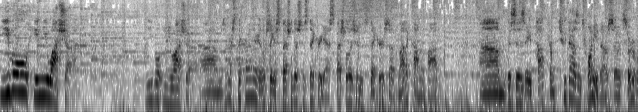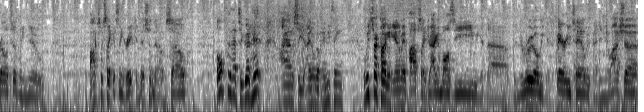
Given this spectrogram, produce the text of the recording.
Evil Inuyasha. Evil Inuyasha. Um, is there a sticker on there? It looks like a special edition sticker. Yeah, special edition sticker, so it's not a common pop. Um, this is a pop from 2020, though, so it's sort of relatively new. Box looks like it's in great condition, though, so hopefully that's a good hit. I honestly, I don't know anything. When we start talking anime pops like Dragon Ball Z, we get the, the Naruto, we get Fairy Tail, we've had Inuyasha,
